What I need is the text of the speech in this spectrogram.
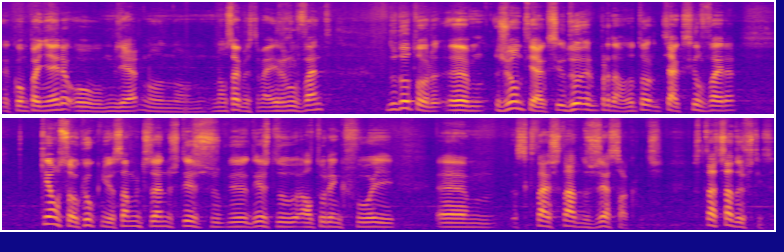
a companheira, ou mulher, não, não, não sei, mas também é irrelevante, do doutor um, João Tiago, do, perdão, doutor Tiago Silveira, que é um só que eu conheço há muitos anos, desde, desde a altura em que foi um, ehm, secretário de Estado de José Sócrates, secretário de Estado da Justiça.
